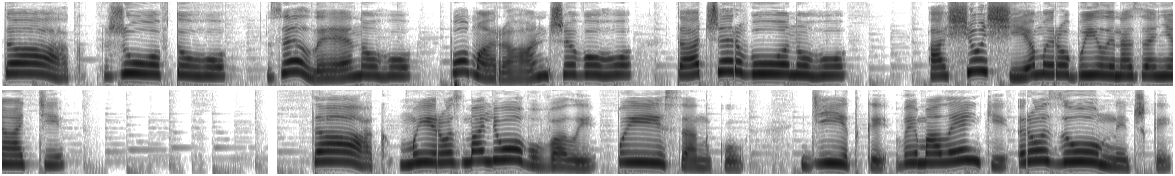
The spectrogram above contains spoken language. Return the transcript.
Так, жовтого, зеленого, помаранчевого та червоного. А що ще ми робили на занятті? Так, ми розмальовували писанку. Дітки, ви маленькі розумнички.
